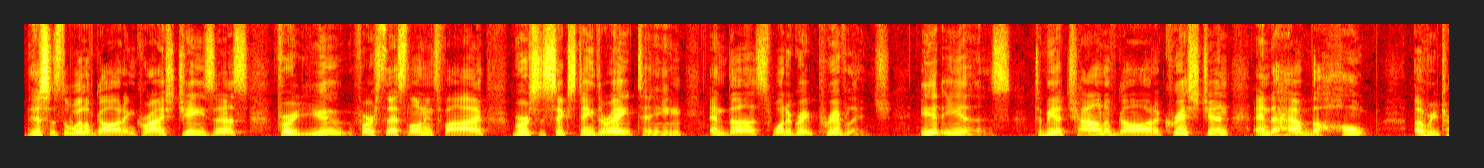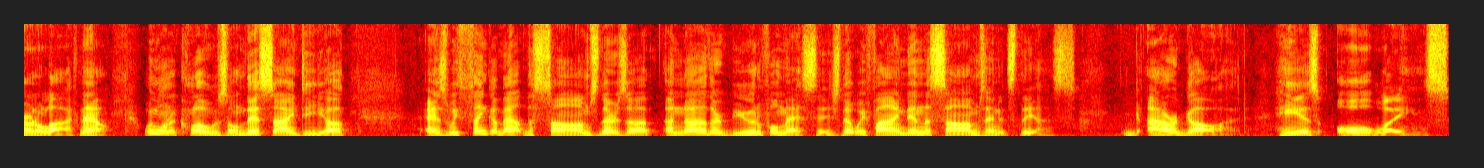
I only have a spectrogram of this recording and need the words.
this is the will of God in Christ Jesus for you. 1 Thessalonians 5 verses 16 through 18. And thus what a great privilege it is to be a child of God, a Christian, and to have the hope of eternal life. Now, we want to close on this idea. As we think about the Psalms, there's a, another beautiful message that we find in the Psalms, and it's this. Our God, He is always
